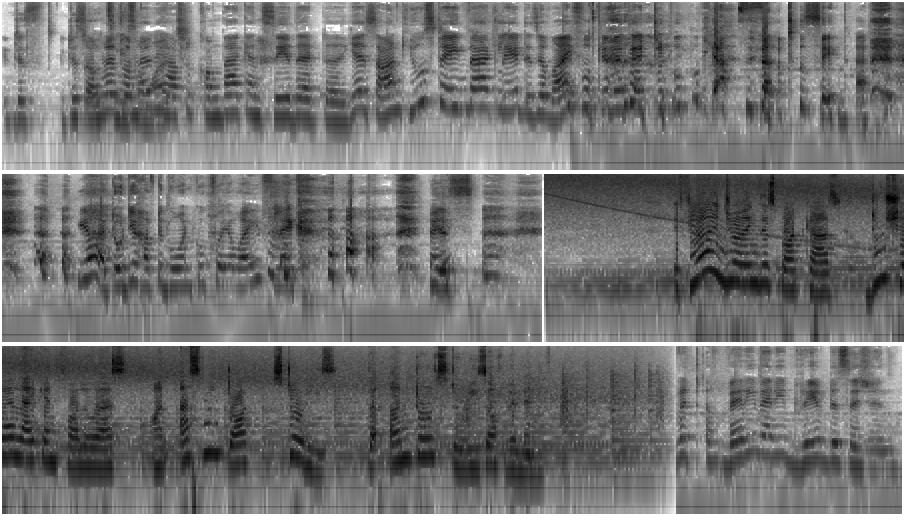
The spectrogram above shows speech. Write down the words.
it just it just Somewhere, me so somewhere we have to come back and say that, uh, yes, aren't you staying back late? Is your wife okay with it too? Yes. you have to say that. yeah don't you have to go and cook for your wife like yes. If you're enjoying this podcast, do share, like, and follow us on Asmee.stories, the untold stories of women. But a very, very brave decision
